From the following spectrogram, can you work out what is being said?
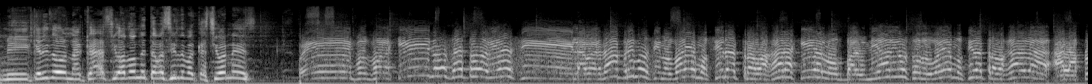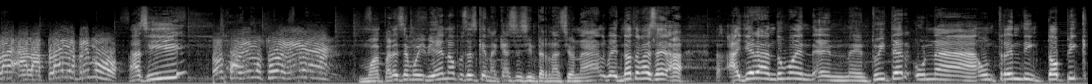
mi querido Nacasio, ¿a dónde te vas a ir de vacaciones? Pues, pues por aquí no sé todavía si, la verdad, primo, si nos vayamos a ir a trabajar aquí a los balnearios o nos vayamos a ir a trabajar a la, a la, pla- a la playa, primo. ¿Ah, sí? No sabemos todavía. Me parece muy bien, ¿no? Pues es que Nacasio es internacional, güey. No te vas a... a- ayer anduvo en, en- en Twitter una, un trending topic,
